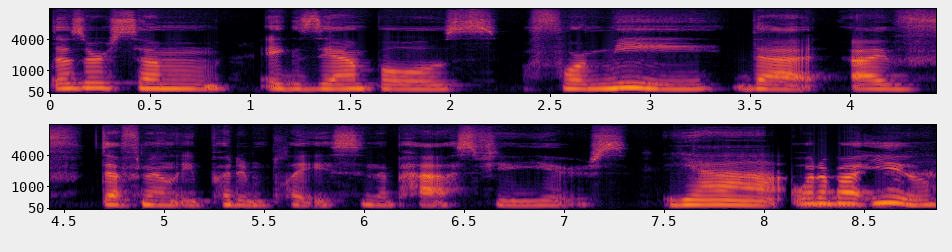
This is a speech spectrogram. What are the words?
Those are some examples for me that I've definitely put in place in the past few years. Yeah. What about you?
